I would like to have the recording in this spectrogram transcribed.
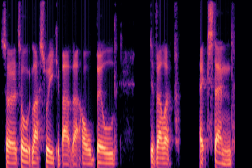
So I talked last week about that whole build, develop, extend,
